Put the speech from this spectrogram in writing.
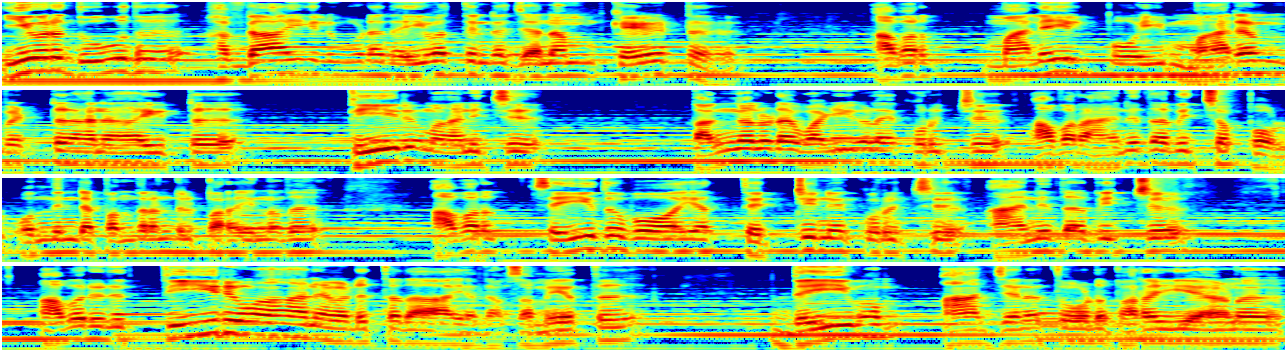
ഈ ഒരു ദൂത് ഹഗായിലൂടെ ദൈവത്തിന്റെ ജനം കേട്ട് അവർ മലയിൽ പോയി മരം വെട്ടാനായിട്ട് തീരുമാനിച്ച് തങ്ങളുടെ വഴികളെക്കുറിച്ച് അവർ അനുദപിച്ചപ്പോൾ ഒന്നിന്റെ പന്ത്രണ്ടിൽ പറയുന്നത് അവർ ചെയ്തു പോയ തെറ്റിനെക്കുറിച്ച് അനുദപിച്ച് അവരൊരു തീരുമാനമെടുത്തതായ സമയത്ത് ദൈവം ആ ജനത്തോട് പറയുകയാണ്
